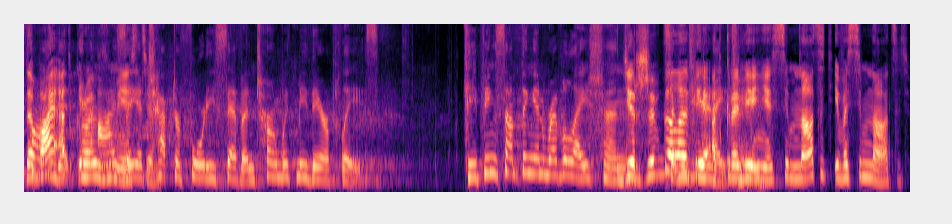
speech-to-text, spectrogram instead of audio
Давай откроем вместе. Держи в голове Откровение 17 и 18.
